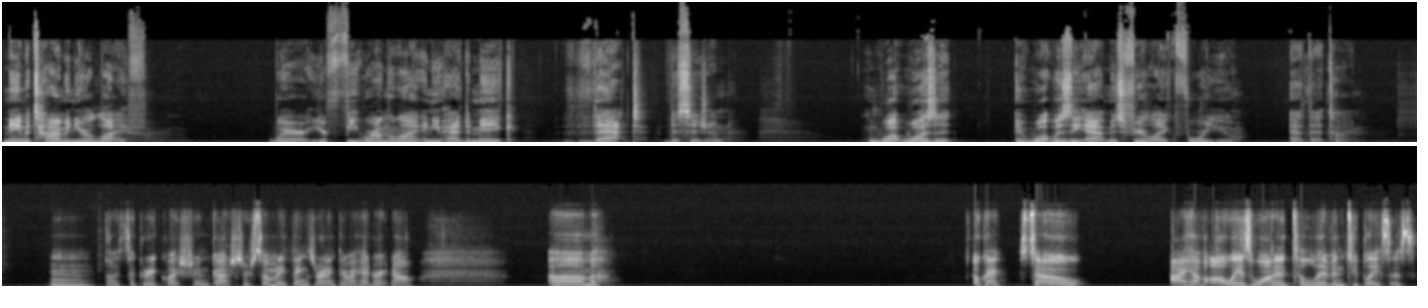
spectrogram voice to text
Name a time in your life where your feet were on the line and you had to make that decision. What was it, and what was the atmosphere like for you at that time? Mm, that's a great question. Gosh, there's so many things running through my head right now. Um. Okay, so I have always wanted to live in two places.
